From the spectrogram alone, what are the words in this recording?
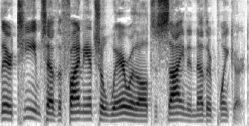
their teams have the financial wherewithal to sign another point guard.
